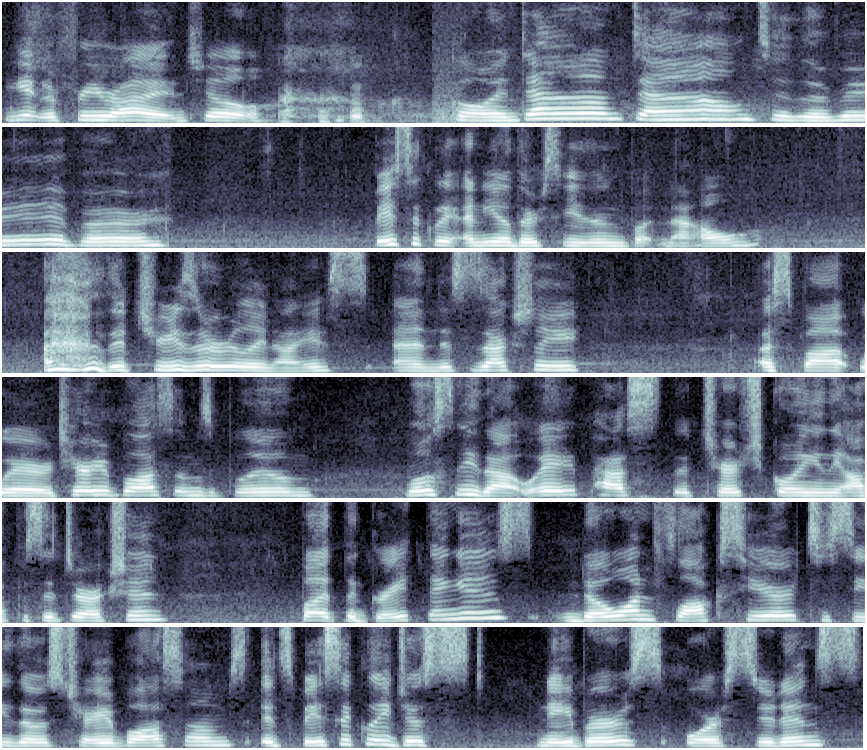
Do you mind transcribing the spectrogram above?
you're getting a free ride, chill. Going down, down to the river. Basically, any other season but now. the trees are really nice, and this is actually a spot where cherry blossoms bloom mostly that way, past the church going in the opposite direction. But the great thing is, no one flocks here to see those cherry blossoms. It's basically just neighbors or students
